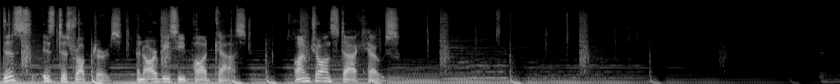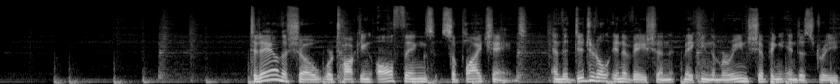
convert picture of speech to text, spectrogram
This is Disruptors, an RBC podcast. I'm John Stackhouse. Today on the show, we're talking all things supply chains and the digital innovation making the marine shipping industry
